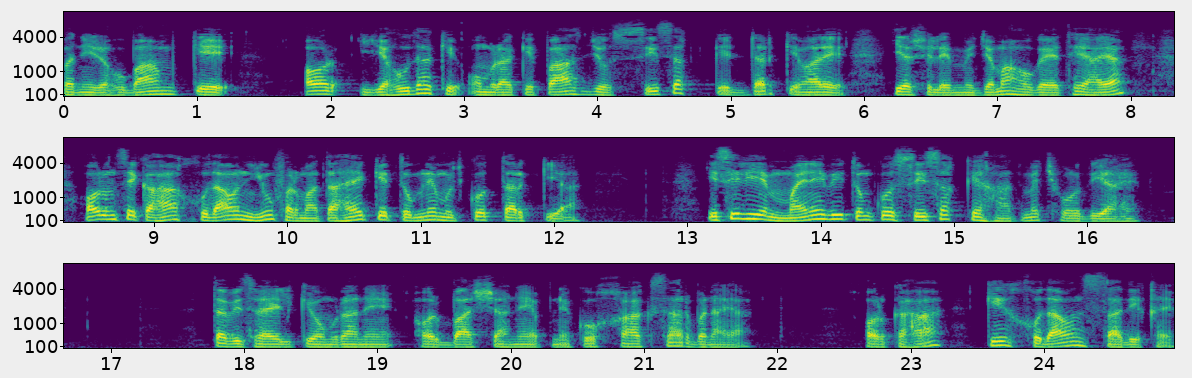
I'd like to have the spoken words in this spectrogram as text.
بنی رہوبام کے اور یہودا کے عمرہ کے پاس جو سیسک کے ڈر کے مارے یروشلم میں جمع ہو گئے تھے آیا اور ان سے کہا، خداون یوں فرماتا ہے کہ تم نے مجھ کو ترک کیا۔ اسی لیے میں نے بھی تم کو سیسک کے ہاتھ میں چھوڑ دیا ہے۔ تب اسرائیل کے عمرہ نے اور بادشاہ نے اپنے کو خاکسار بنایا اور کہا کہ خداون صادق ہے۔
